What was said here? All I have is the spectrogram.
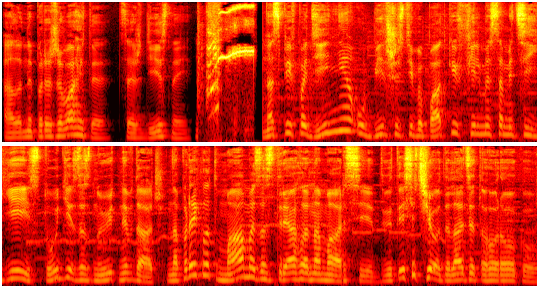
Але не переживайте, це ж Дісней. На співпадіння у більшості випадків фільми саме цієї студії зазнають невдач. Наприклад, мами застрягла на Марсі 2011 року.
